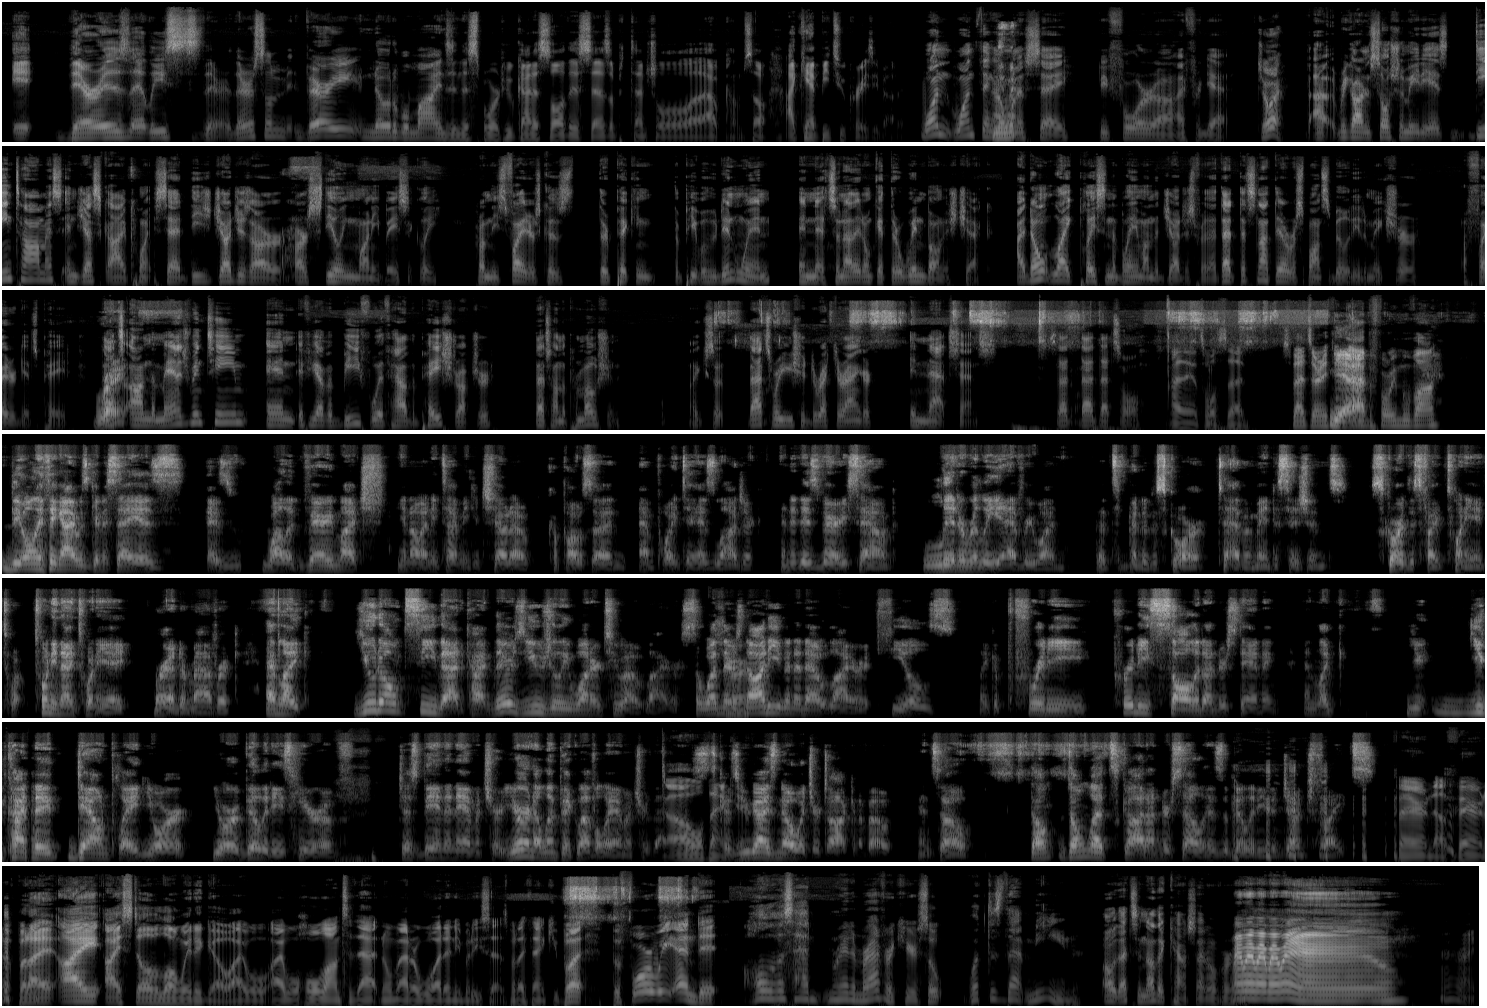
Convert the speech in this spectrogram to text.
it there is at least there there are some very notable minds in this sport who kind of saw this as a potential uh, outcome. So I can't be too crazy about it. One one thing I want to say before uh, I forget Sure. uh, regarding social media is Dean Thomas and Jessica Eye point said these judges are are stealing money basically from these fighters because they're picking the people who didn't win, and so now they don't get their win bonus check. I don't like placing the blame on the judges for that. That that's not their responsibility to make sure a fighter gets paid. right. That's on the management team, and if you have a beef with how the pay structured, that's on the promotion. Like so, that's where you should direct your anger in that sense. So that that that's all. I think that's well said. Spencer, anything to add before we move on? the only thing I was going to say is, is while it very much, you know, anytime you could shout out Kaposa and, and point to his logic, and it is very sound, literally everyone that submitted a score to MMA decisions scored this fight 28 29 28 Miranda Maverick. And like you don't see that kind. There's usually one or two outliers. So when sure. there's not even an outlier, it feels like a pretty pretty solid understanding. And like you you kind of downplayed your your abilities here of just being an amateur. You're an Olympic level amateur then. Oh, well, thank Because you. you guys know what you're talking about. And so don't don't let Scott undersell his ability to judge fights. Fair enough, fair enough. But I, I I still have a long way to go. I will I will hold on to that no matter what anybody says. But I thank you. But before we end it, all of us had Miranda Maverick here. So what does that mean? Oh, that's another couch side over. All right.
